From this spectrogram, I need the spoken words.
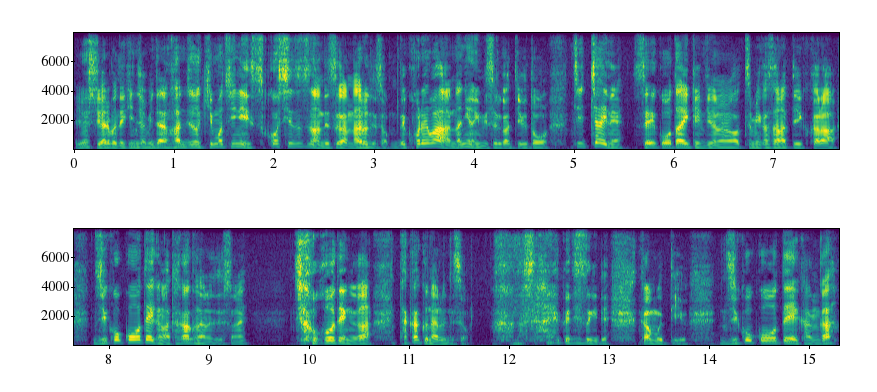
よし、やればできんじゃんみたいな感じの気持ちに少しずつなんですがなるんですよ。で、これは何を意味するかっていうと、ちっちゃいね、成功体験っていうのが積み重なっていくから、自己肯定感が高くなるんですよね。自己肯定感が高くなるんですよ。あの、早口すぎて噛むっていう。自己肯定感が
